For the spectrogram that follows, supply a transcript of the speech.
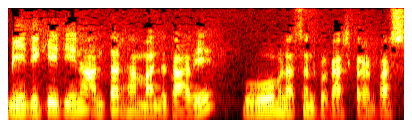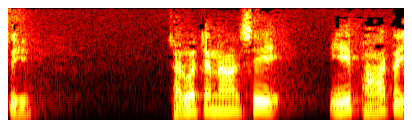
මේ දෙකේ තියෙන අන්තර් සම්බන්ධතාවයේ බොහෝම ලස්සන ප්‍රකාශ කරලා පස්සේ ਸਰවචනාංශේ ඒ පාඨය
